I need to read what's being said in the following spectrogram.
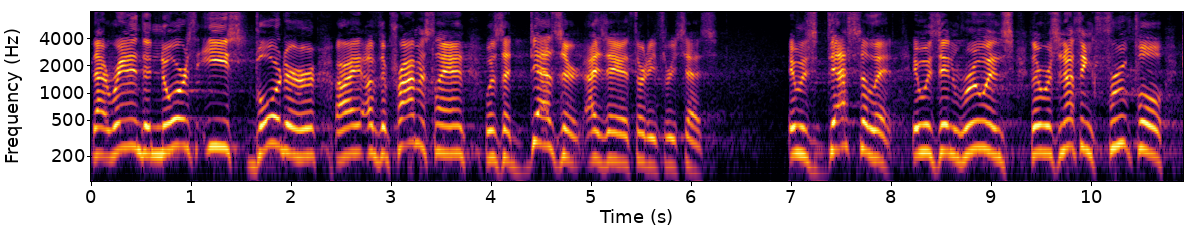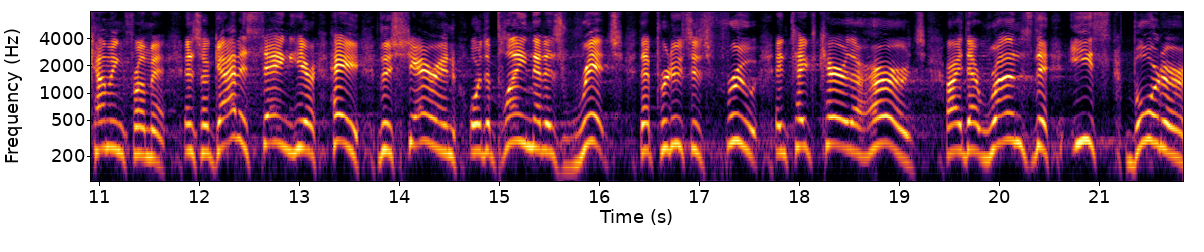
that ran the northeast border, all right, of the promised land was a desert, Isaiah 33 says. It was desolate. It was in ruins. There was nothing fruitful coming from it. And so God is saying here hey, the Sharon or the plain that is rich, that produces fruit and takes care of the herds, all right, that runs the east border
